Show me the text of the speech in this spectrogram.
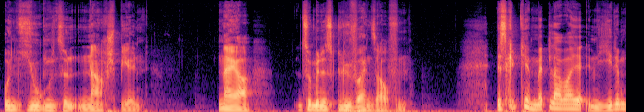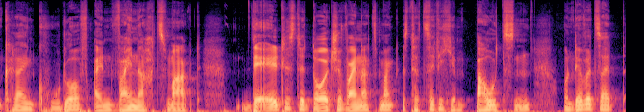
und Jugendsünden nachspielen. Naja, zumindest Glühwein saufen. Es gibt ja mittlerweile in jedem kleinen Kuhdorf einen Weihnachtsmarkt. Der älteste deutsche Weihnachtsmarkt ist tatsächlich in Bautzen und der wird seit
